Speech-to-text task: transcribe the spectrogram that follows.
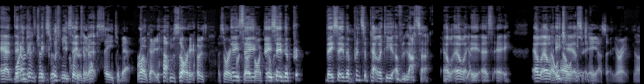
And they Well, don't ju- just, explicitly say clear, they Tibet. don't say Tibet. Okay, I'm sorry. I was sorry They for say they say the they say the Principality of Lhasa, L L A S A, L L H A S A. L-L-H-A-S-A. All right, uh,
